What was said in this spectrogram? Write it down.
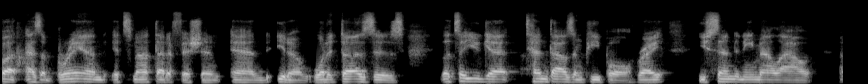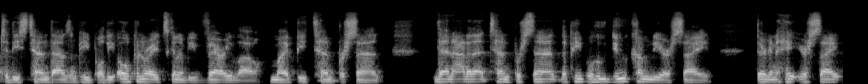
but as a brand it's not that efficient and you know what it does is let's say you get 10,000 people right you send an email out to these 10,000 people the open rate's going to be very low might be 10% then out of that 10% the people who do come to your site they're going to hit your site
